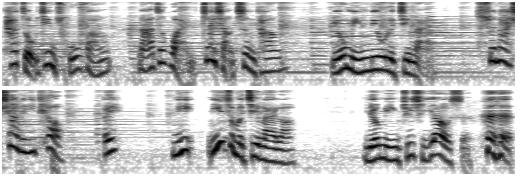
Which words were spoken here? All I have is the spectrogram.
他走进厨房，拿着碗正想盛汤，刘明溜了进来，孙娜吓了一跳：“哎，你你怎么进来了？”刘明举起钥匙：“呵呵，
